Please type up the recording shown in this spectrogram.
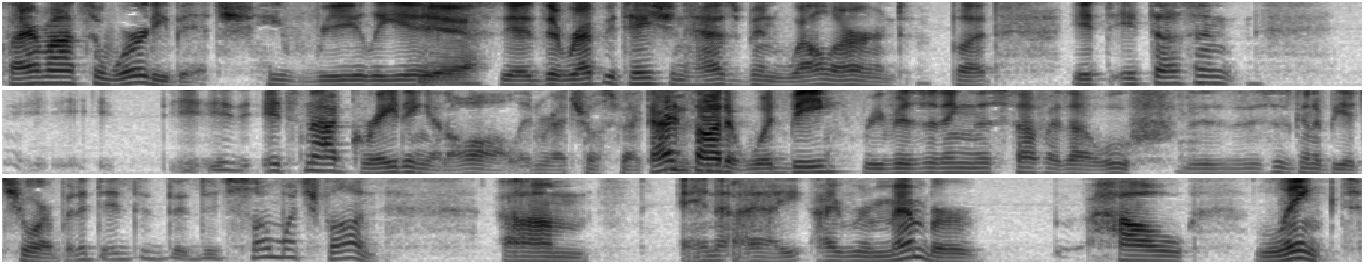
Claremont's a wordy bitch. He really is. The, the reputation has been well earned, but it it doesn't. It, it, it's not grating at all in retrospect. I thought it would be revisiting this stuff. I thought, oof, this, is going to be a chore, but it, it, it, it's so much fun. Um, and I, I remember how linked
